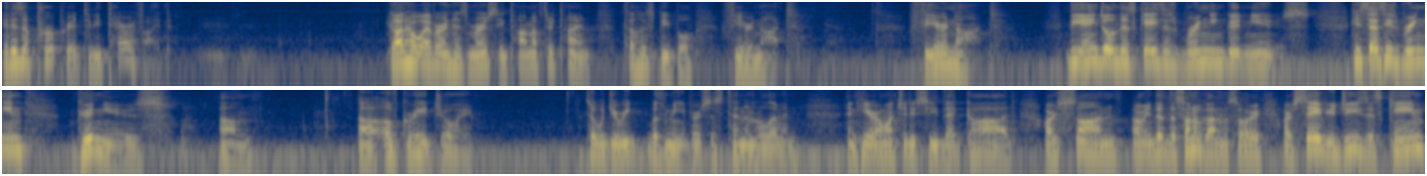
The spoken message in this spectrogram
it is appropriate to be terrified. God, however, in His mercy, time after time, tell His people, fear not. Fear not. The angel in this case is bringing good news. He says he's bringing good news um, uh, of great joy. So, would you read with me verses 10 and 11? And here I want you to see that God, our Son, I mean, the, the Son of God, I'm sorry, our Savior, Jesus, came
